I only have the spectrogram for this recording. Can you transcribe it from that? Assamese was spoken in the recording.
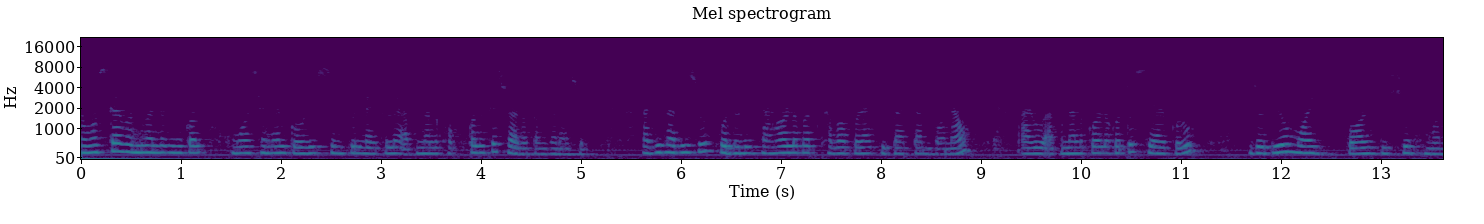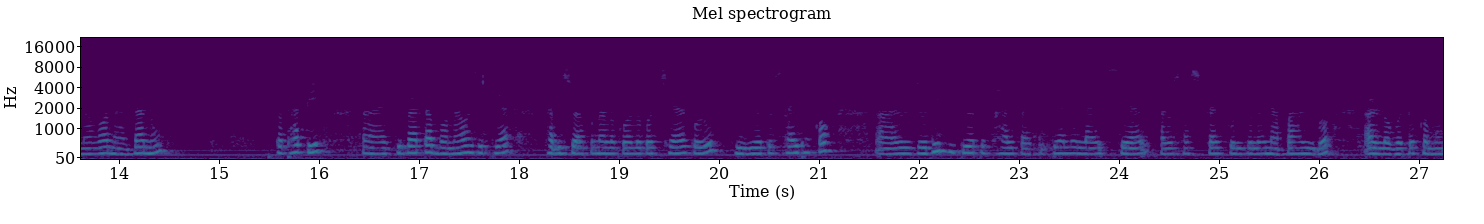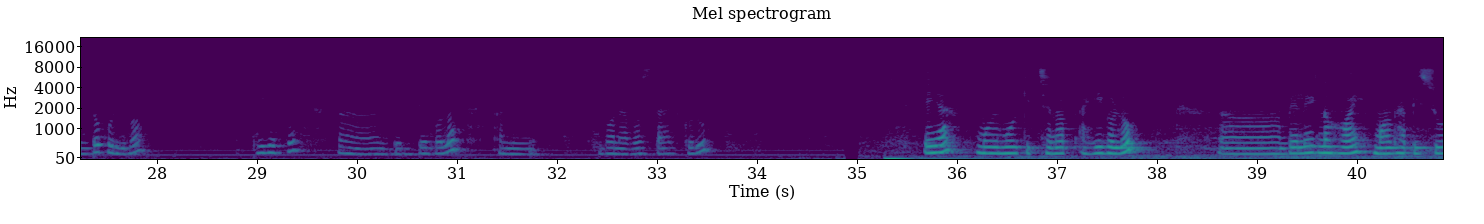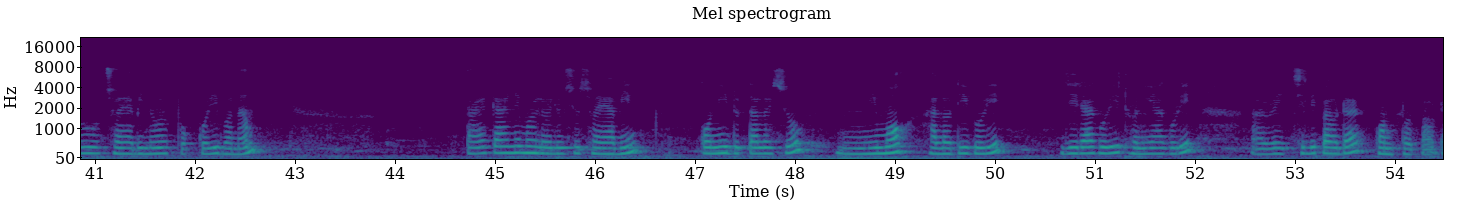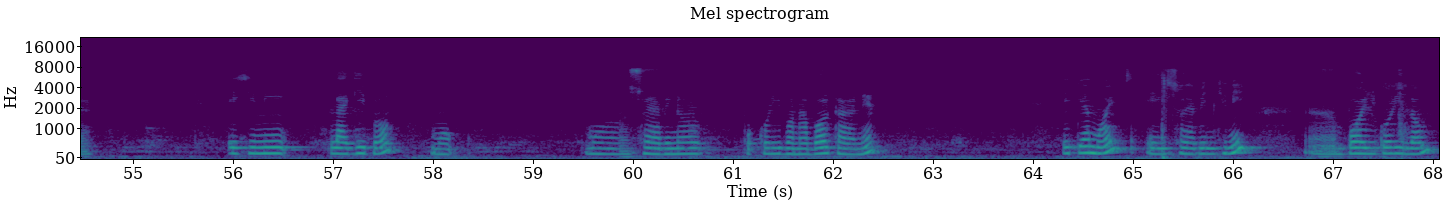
নমস্কাৰ বন্ধু বান্ধৱীসকল মোৰ চেনেল গৌৰী চিম্পুল লাইফলৈ আপোনালোক সকলোকে স্বাগতম জনাইছোঁ। আজি ভাবিছোঁ গধূলি চাহৰ লগত খাব পৰা কিবা এটা বনাওঁ আৰু আপোনালোকৰ লগতো শ্বেয়াৰ কৰোঁ। যদিও মই বৰ বিশেষ বনাব নাজানো তথাপি কিবা এটা বনাওঁ যেতিয়া ভাবিছোঁ আপোনালোকৰ লগত শ্বেয়াৰ কৰোঁ। ভিডিঅ'টো চাই থাকক আৰু যদি ভিডিঅ'টো ভাল পায় তেতিয়াহ'লে লাইক শ্বেয়াৰ আৰু ছাবস্ক্ৰাইব কৰিবলৈ নাপাহৰিব আৰু লগতে কমেণ্টো কৰিব। ঠিক আছে তেন্তে ব'লক আমি বনাব ষ্টাৰ্ট কৰোঁ। এয়া মই মোৰ কিটচেনত আহি গ'লোঁ। বেলেগ নহয় মই ভাবিছোঁ চয়াবিনৰ পকৰি বনাম। তাৰ কাৰণে মই লৈ লৈছোঁ চয়াবিন কণী দুটা লৈছোঁ নিমখ হালধি গুড়ি জিৰা গুড়ি ধনিয়া গুড়ি আৰু red chilli powder cornflour powder এইখিনি লাগিব মোক। চয়াবিনৰ পকৰি বনাবৰ কাৰণে এতিয়া মই এই চয়াবিনখিনি বইল কৰি ল'ম।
